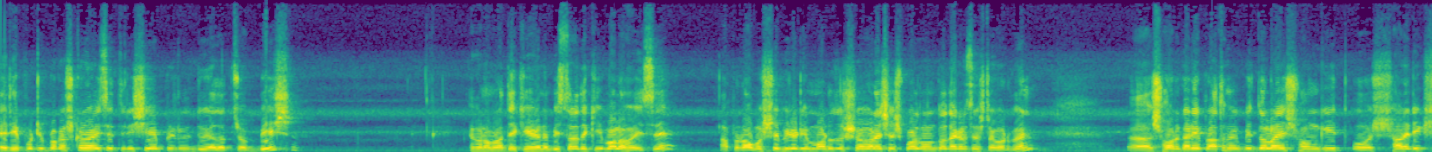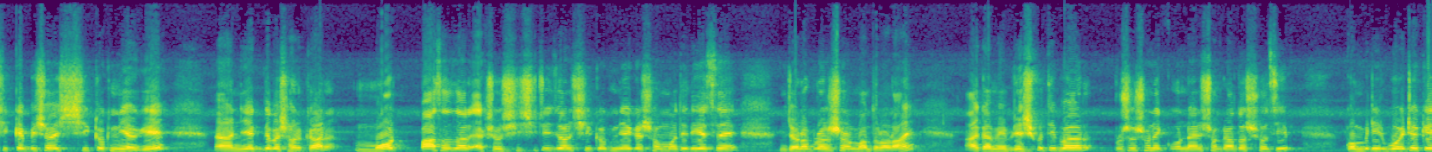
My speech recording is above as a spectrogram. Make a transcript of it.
এই রিপোর্টটি প্রকাশ করা হয়েছে তিরিশে এপ্রিল দুই এখন আমরা দেখি এখানে বিস্তারিত কি বলা হয়েছে। আপনারা অবশ্যই ভিডিওটি মনোযোগ সহকারে শেষ পর্যন্ত দেখার চেষ্টা করবেন। সরকারি প্রাথমিক বিদ্যালয়ে সংগীত ও শারীরিক শিক্ষা বিষয়ে শিক্ষক নিয়োগে নিয়োগ দেবে সরকার। মোট পাঁচ হাজার একশো ছেষট্টি জন শিক্ষক নিয়োগের সম্মতি দিয়েছে জনপ্রশাসন মন্ত্রণালয়। আগামী বৃহস্পতিবার প্রশাসনিক উন্নয়ন সংক্রান্ত সচিব কমিটির বৈঠকে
